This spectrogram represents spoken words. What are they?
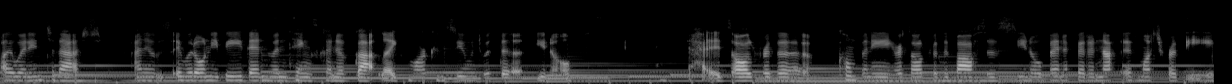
I went into that and it was it would only be then when things kind of got like more consumed with the you know it's all for the company or it's all for the bosses you know benefit and not as much for the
